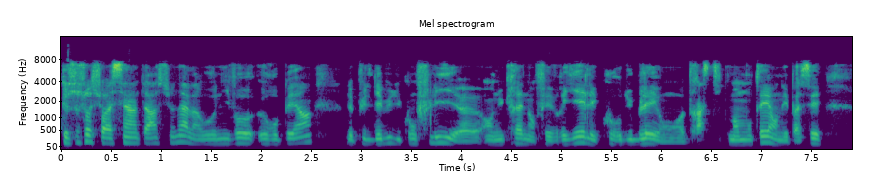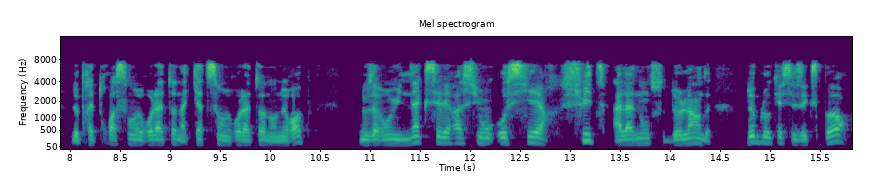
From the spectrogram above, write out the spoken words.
que ce soit sur la scène internationale hein, ou au niveau européen, depuis le début du conflit euh, en Ukraine en février, les cours du blé ont drastiquement monté. On est passé de près de 300 euros la tonne à 400 euros la tonne en Europe. Nous avons eu une accélération haussière suite à l'annonce de l'Inde de bloquer ses exports.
